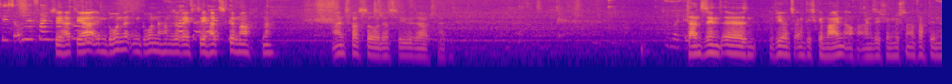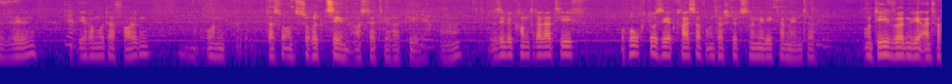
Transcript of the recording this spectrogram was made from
Sie ist umgefallen. Sie hat ja im Grunde, im Grunde haben Sie hat recht. Sie hat es gemacht, ne? Einfach so, dass sie gesagt hat. Dann sind äh, wir uns eigentlich gemein auch einsig. Wir müssen einfach den Willen ja. ihrer Mutter folgen und dass wir uns zurückziehen aus der Therapie. Ja. Sie bekommt relativ hochdosiert kreislaufunterstützende Medikamente. Und die würden wir einfach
